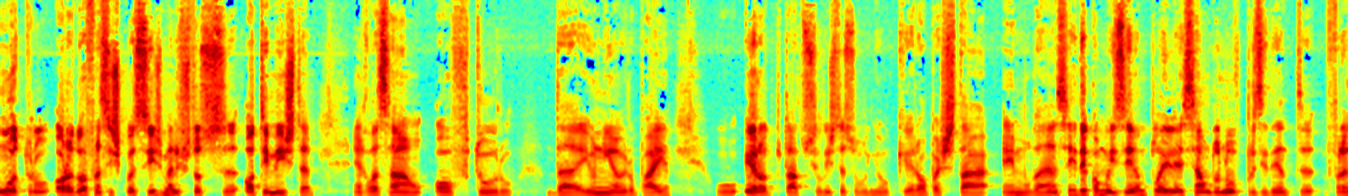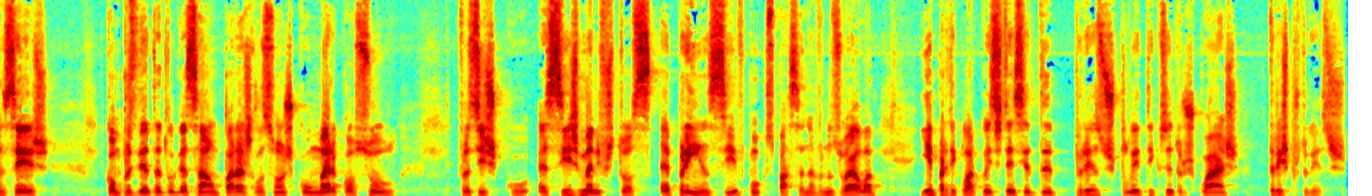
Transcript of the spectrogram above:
Um outro orador, Francisco Assis, manifestou-se otimista em relação ao futuro da União Europeia. O eurodeputado socialista sublinhou que a Europa está em mudança e deu como exemplo a eleição do novo presidente francês. Como presidente da delegação para as relações com o Mercosul, Francisco Assis manifestou-se apreensivo com o que se passa na Venezuela e, em particular, com a existência de presos políticos, entre os quais três portugueses.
